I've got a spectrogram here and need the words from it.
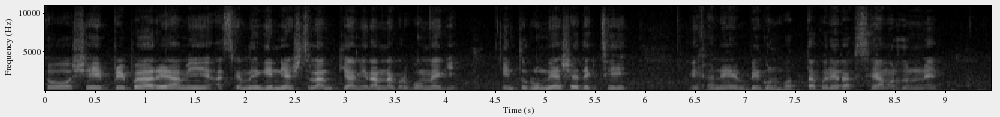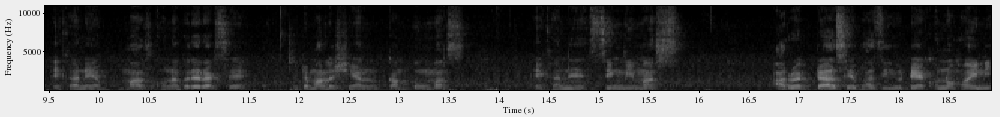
তো সেই প্রিপেয়ারে আমি আজকে ম্যাগি নিয়ে আসছিলাম কি, আমি রান্না করব ম্যাগি। কিন্তু রুমে এসে দেখছি এখানে বেগুন ভর্তা করে রাখছে আমার জন্যে। এখানে মাছ ঘোনা করে রাখছে। এটা মালয়েশিয়ান কাম্পং মাছ। এখানে চিংড়ি মাছ। আরও একটা আছে ভাজি, ওটা এখনও হয়নি,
